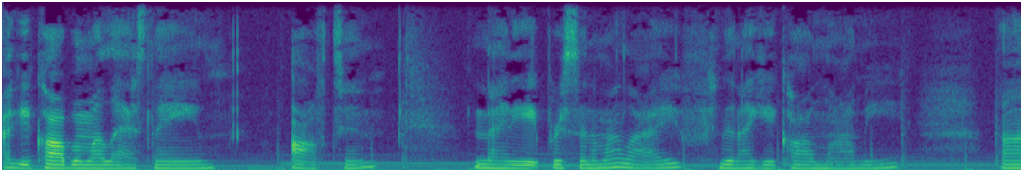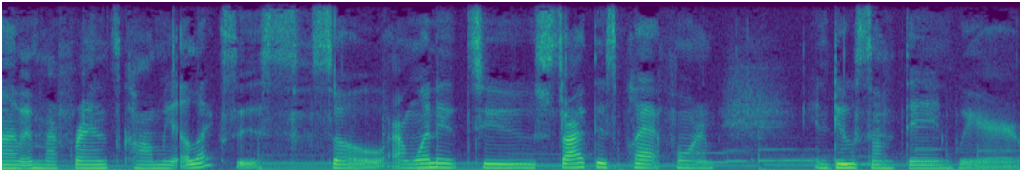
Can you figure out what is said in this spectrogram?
I get called by my last name often 98% of my life. Then I get called mommy. Um, and my friends call me Alexis. So I wanted to start this platform and do something where,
